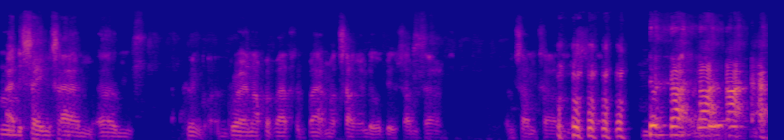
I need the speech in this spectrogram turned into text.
Mm. at the same time, um, I think growing up, I've had to bite my tongue a little bit sometimes, and sometimes uh,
